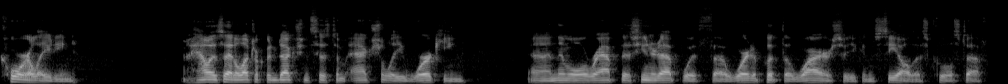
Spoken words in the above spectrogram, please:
correlating. How is that electrical conduction system actually working? Uh, and then we'll wrap this unit up with uh, where to put the wires so you can see all this cool stuff.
